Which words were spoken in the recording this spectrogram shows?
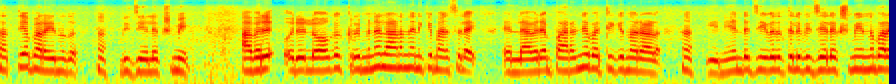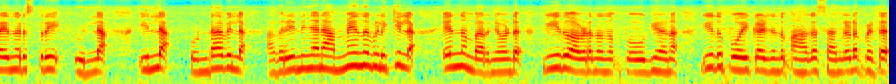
സത്യ പറയുന്നത് വിജയലക്ഷ്മി. അവർ ഒരു ലോക ക്രിമിനലാണെന്ന് എനിക്ക് മനസ്സിലായി. എല്ലാവരും പറഞ്ഞു പറ്റിക്കുന്ന ഒരാൾ. ഇനി എന്റെ ജീവിതത്തിൽ വിജയലക്ഷ്മി എന്ന് പറയുന്ന ഒരു സ്ത്രീ ഇല്ല. ഇല്ല ഉണ്ടാവില്ല. അവരിനി ഞാൻ അമ്മയെന്ന് വിളിക്കില്ല എന്നും പറഞ്ഞുകൊണ്ട് ഗീതു അവിടെ നിന്നും പോവുകയാണ്. ഗീതു പോയി കഴിഞ്ഞതും ആകെ സങ്കടപ്പെട്ട്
